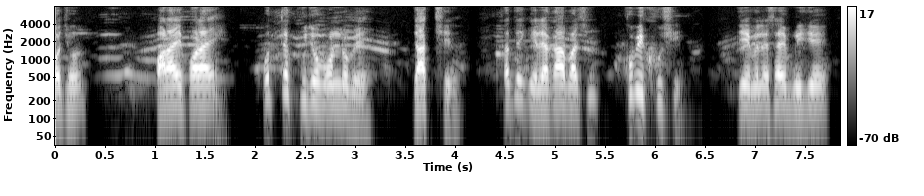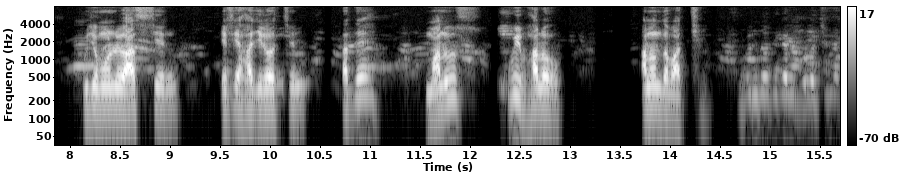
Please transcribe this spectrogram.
বছর পাড়ায় পাড়ায় প্রত্যেক পুজো মণ্ডপে যাচ্ছেন, তাতে এলাকাবাসী খুবই খুশি যে এমএলএ সাহেব নিজে পুজো মণ্ডপে আসছেন, এসে হাজির হচ্ছেন, তাতে মানুষ খুবই ভালো আনন্দ পাচ্ছে শুভেন্দু অধিকারী বলেছিলেন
